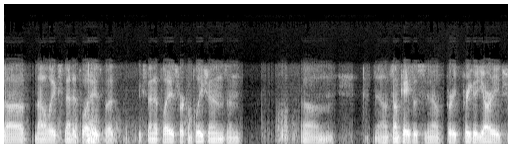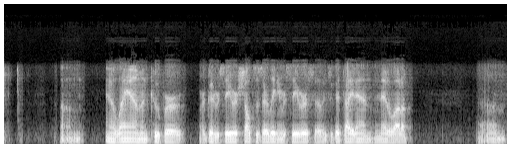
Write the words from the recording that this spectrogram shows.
uh, not only extended plays but extended plays for completions and um, you know in some cases you know pretty pretty good yardage. Um, you know Lamb and Cooper are good receivers. Schultz is their leading receiver, so he's a good tight end, and they have a lot of um,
